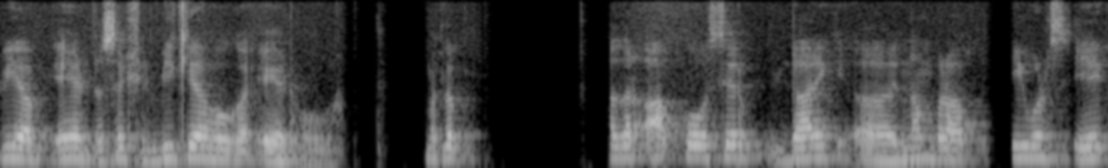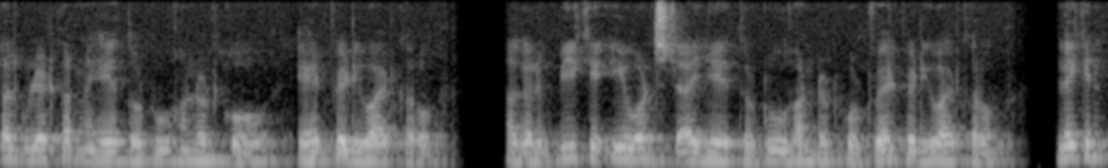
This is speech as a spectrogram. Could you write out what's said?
पी अब ए इंटरसेक्शन बी क्या होगा? एट होगा। मतलब अगर आपको सिर्फ़ direct number of events A calculate करने हैं तो टू हंड्रेड को एट पे डिवाइड करो। अगर बी के इवेंट्स चाहिए तो टू हंड्रेड को ट्वेल्व पे डिवाइड करो। लेकिन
